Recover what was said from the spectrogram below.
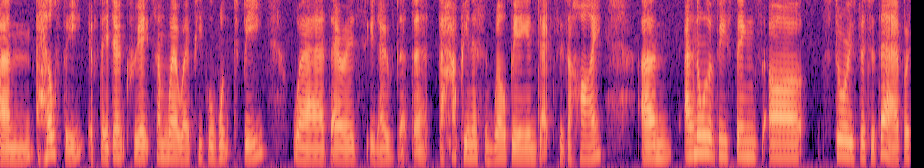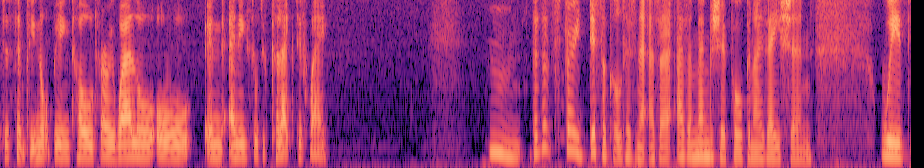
um, healthy if they don't create somewhere where people want to be, where there is, you know, that the, the happiness and well-being indexes are high. Um, and all of these things are stories that are there, but are simply not being told very well or, or in any sort of collective way. Hmm, but that's very difficult, isn't it, as a as a membership organisation with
